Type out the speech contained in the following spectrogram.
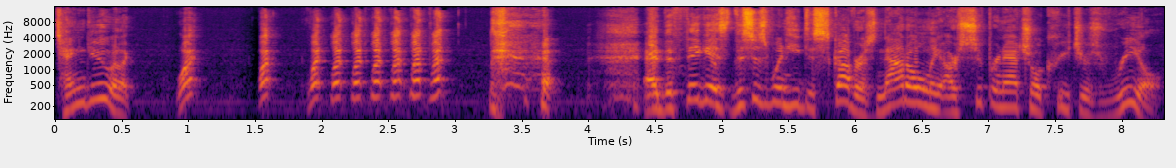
Tengu? are Like, what? What? What? What? What? What? What? What? What? and the thing is, this is when he discovers not only are supernatural creatures real,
